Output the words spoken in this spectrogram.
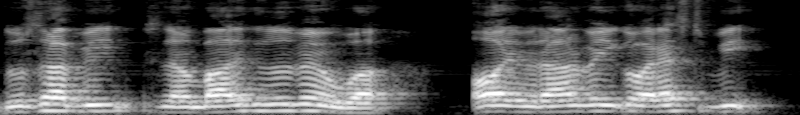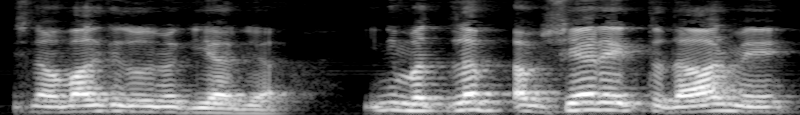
दूसरा भी इस्लामाबाद के दूध में हुआ और इमरान भाई को अरेस्ट भी इस्लामाबाद के दूध में किया गया। यानी मतलब अब शहर इकतदार में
